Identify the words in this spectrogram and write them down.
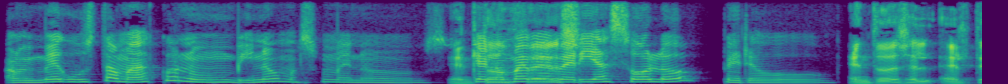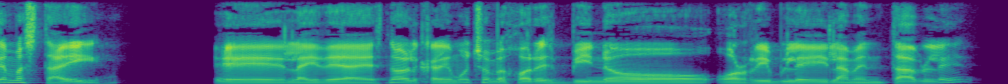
a mí me gusta más con un vino más o menos... que no me bebería solo, pero... Entonces el, el tema está ahí. Eh, la idea es, no, el calimocho mejor es vino horrible y lamentable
